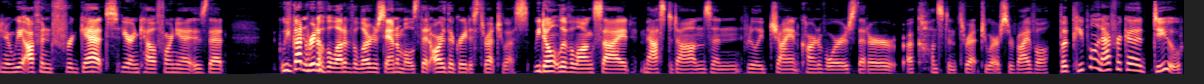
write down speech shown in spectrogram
you know we often forget here in California is that we've gotten rid of a lot of the largest animals that are the greatest threat to us. We don't live alongside mastodons and really giant carnivores that are a constant threat to our survival. But people in Africa do.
